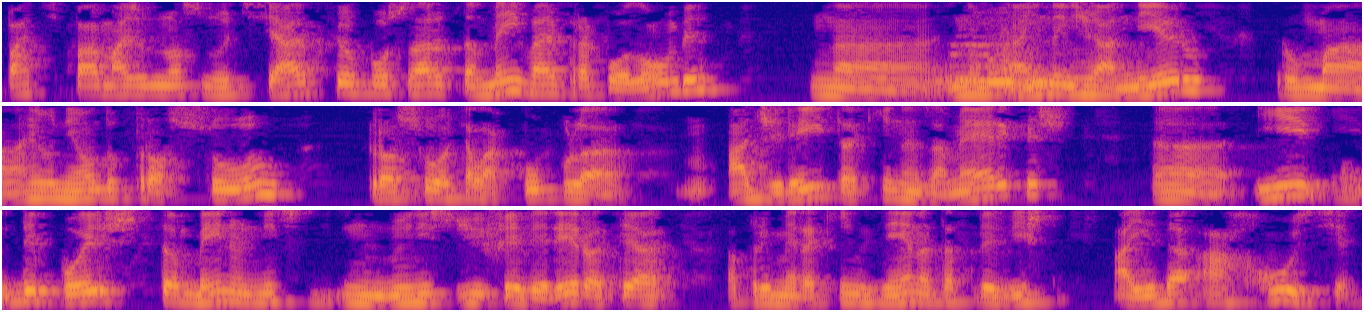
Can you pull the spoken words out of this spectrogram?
participar mais do nosso noticiário, porque o Bolsonaro também vai para a Colômbia, na, no, ainda em janeiro, para uma reunião do ProSul, ProSul, aquela cúpula à direita aqui nas Américas, uh, e depois também no início, no início de fevereiro, até a, a primeira quinzena, está prevista a ida à Rússia.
